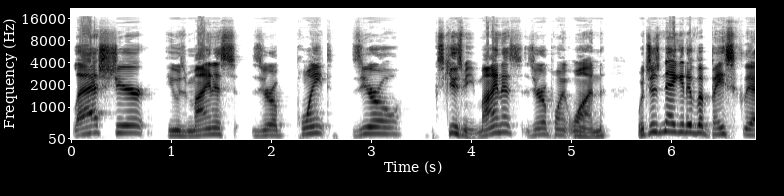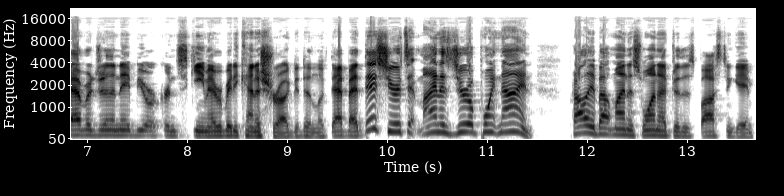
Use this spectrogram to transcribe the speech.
Last year, he was minus 0.0, excuse me, minus 0.1, which is negative, but basically average in the Nate Bjorkgren scheme. Everybody kind of shrugged. It didn't look that bad. This year, it's at minus 0.9, probably about minus one after this Boston game.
